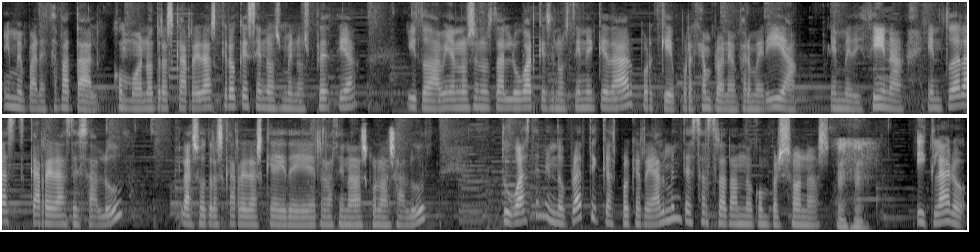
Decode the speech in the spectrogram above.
y me parece fatal. Como en otras carreras creo que se nos menosprecia y todavía no se nos da el lugar que se nos tiene que dar porque, por ejemplo, en enfermería, en medicina, en todas las carreras de salud, las otras carreras que hay de, relacionadas con la salud, tú vas teniendo prácticas porque realmente estás tratando con personas. Y claro,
